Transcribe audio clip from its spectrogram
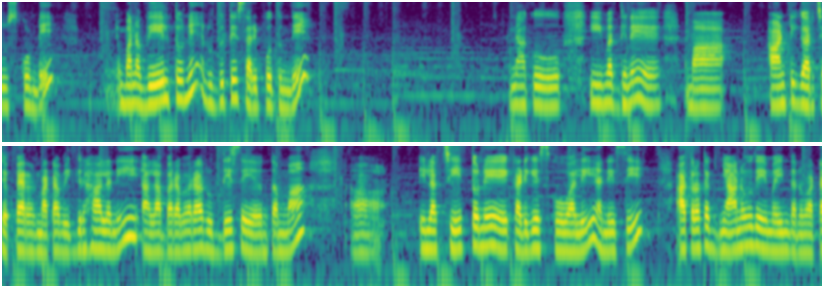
చూసుకోండి. మన వేలుతోనే రుద్దితే సరిపోతుంది. నాకు ఈ మధ్యనే మా ఆంటీ గారు చెప్పారనమాట విగ్రహాలని అలా బరబరా రుద్దేసేయొద్దమ్మా ఇలా చేత్తోనే కడిగేసుకోవాలి అనేసి ఆ తర్వాత జ్ఞానోదయం అయిందనమాట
